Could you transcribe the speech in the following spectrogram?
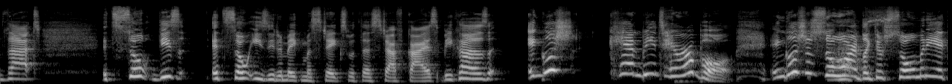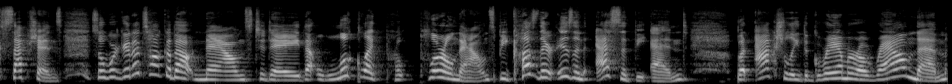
that it's so these it's so easy to make mistakes with this stuff, guys, because English can be terrible. English is so yes. hard. Like there's so many exceptions. So we're going to talk about nouns today that look like pl- plural nouns because there is an s at the end, but actually the grammar around them,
